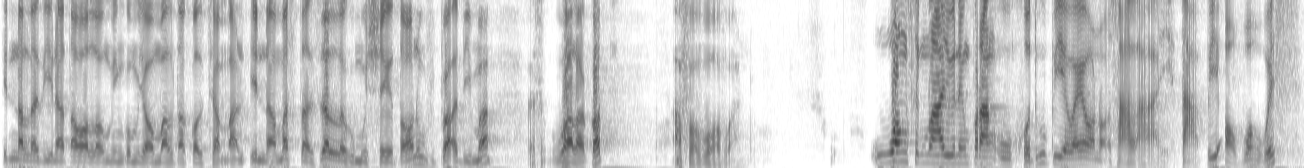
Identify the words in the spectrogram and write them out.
Innal ladzina tawallaw minkum yaumal taqal jam'an inna mastazallahum syaitanu bi ba'di ma walaqat afawawan. Wong sing mlayu ning perang Uhud ku piye wae ana salah, tapi Allah wis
